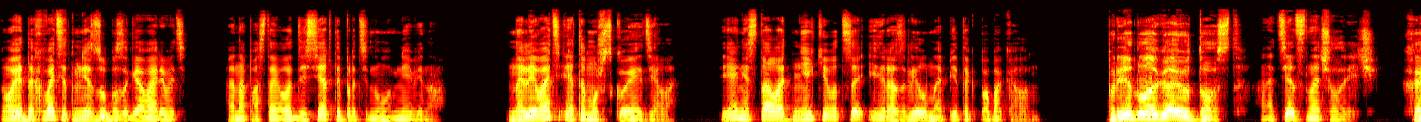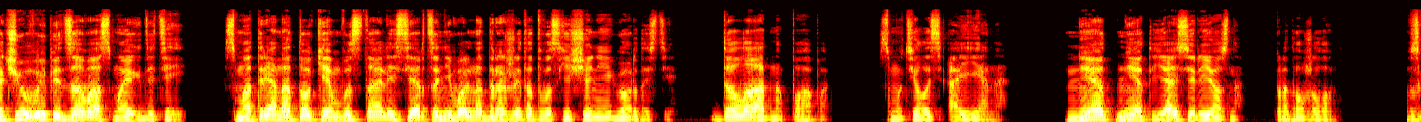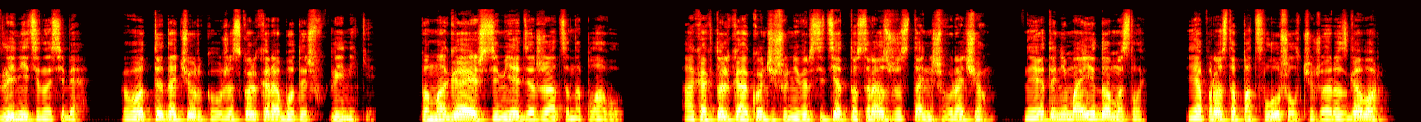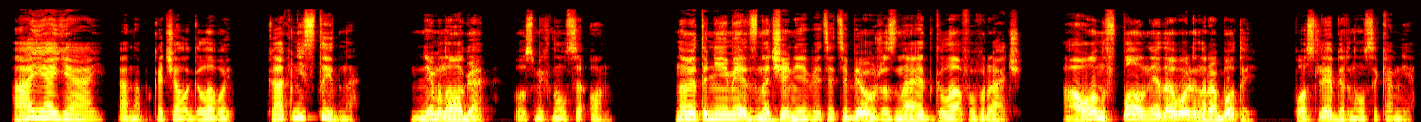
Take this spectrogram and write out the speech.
«Ой, да хватит мне зубы заговаривать». Она поставила десерт и протянула мне вино. Наливать — это мужское дело. Я не стал отнекиваться и разлил напиток по бокалам. «Предлагаю тост», — отец начал речь. «Хочу выпить за вас, моих детей. Смотря на то, кем вы стали, сердце невольно дрожит от восхищения и гордости. «Да ладно, папа!» — смутилась Айяна. «Нет, нет, я серьезно», — продолжил он. «Взгляните на себя. Вот ты, дочурка, уже сколько работаешь в клинике. Помогаешь семье держаться на плаву. А как только окончишь университет, то сразу же станешь врачом. И это не мои домыслы. Я просто подслушал чужой разговор». «Ай-яй-яй», — она покачала головой. «Как не стыдно». «Немного», — усмехнулся он. «Но это не имеет значения, ведь о тебе уже знает глав-врач. А он вполне доволен работой». После обернулся ко мне.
